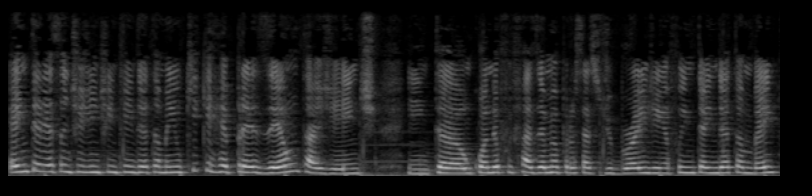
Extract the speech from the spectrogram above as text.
É interessante a gente entender também o que, que representa a gente. Então, quando eu fui fazer meu processo de branding, eu fui entender também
